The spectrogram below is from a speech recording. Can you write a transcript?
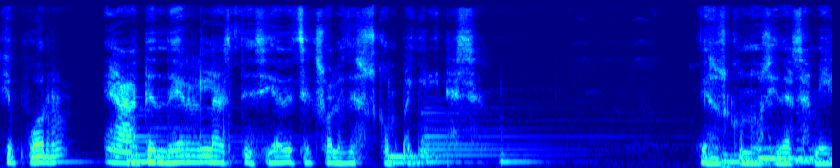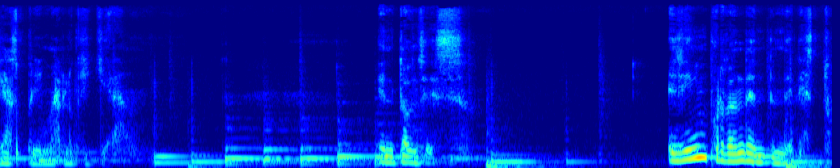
que por atender las necesidades sexuales de sus compañeritas, de sus conocidas amigas, primas, lo que quieran. Entonces, es bien importante entender esto.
